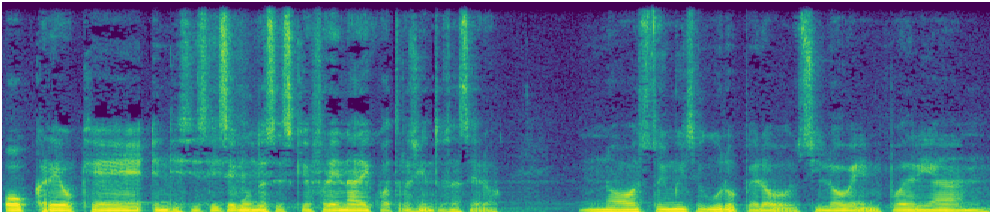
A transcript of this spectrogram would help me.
o creo que en 16 segundos es que frena de 400 a 0. No estoy muy seguro, pero si lo ven podrían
